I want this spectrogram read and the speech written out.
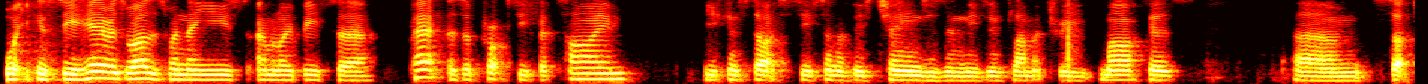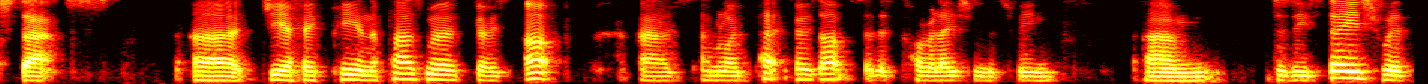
What you can see here as well is when they use amyloid beta PET as a proxy for time, you can start to see some of these changes in these inflammatory markers, um, such that uh, GFAP in the plasma goes up as amyloid PET goes up. So there's correlation between um, disease stage with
